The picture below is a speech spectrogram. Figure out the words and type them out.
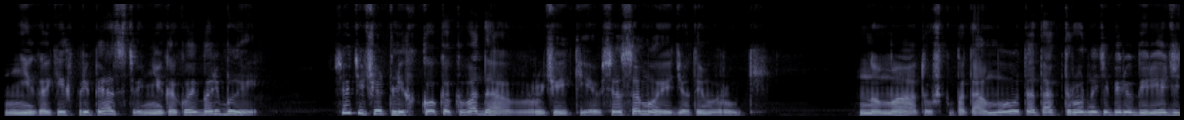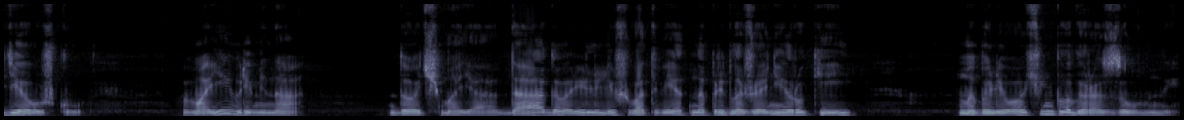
Никаких препятствий, никакой борьбы. Все течет легко, как вода в ручейке, все само идет им в руки. Но, матушка, потому-то так трудно теперь уберечь девушку. В мои времена, дочь моя, да, говорили лишь в ответ на предложение руки. Мы были очень благоразумны.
